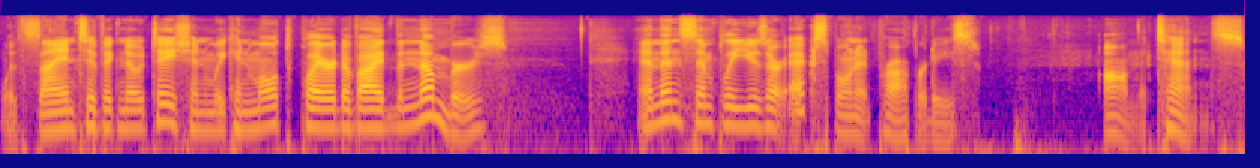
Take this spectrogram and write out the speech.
With scientific notation, we can multiply or divide the numbers, and then simply use our exponent properties on the tens.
